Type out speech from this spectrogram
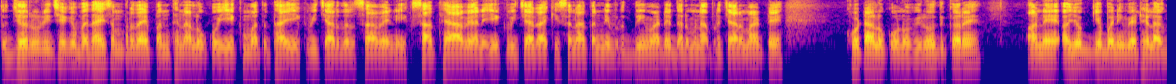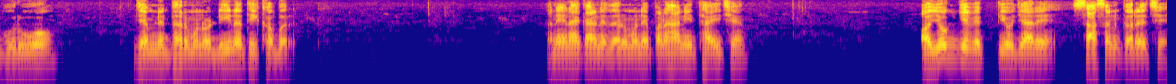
તો જરૂરી છે કે બધાય સંપ્રદાય પંથના લોકો એકમત થાય, એક વિચાર દર્શાવે ને એક સાથે આવે અને એક વિચાર રાખી સનાતનની વૃદ્ધિ માટે, ધર્મના પ્રચાર માટે ખોટા લોકોનો વિરોધ કરે અને અયોગ્ય બની બેઠેલા ગુરુઓ, જેમને ધર્મનો ડી નથી ખબર અને એના કારણે ધર્મને પણ હાનિ થાય છે. અયોગ્ય વ્યક્તિઓ જ્યારે શાસન કરે છે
